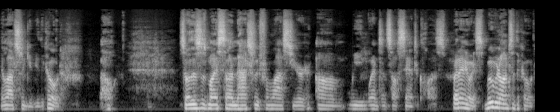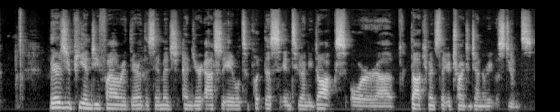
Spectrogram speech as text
it'll actually give you the code. Oh, so this is my son actually from last year. Um, we went and saw Santa Claus. But anyways, moving on to the code. There's your PNG file right there, this image, and you're actually able to put this into any docs or uh, documents that you're trying to generate with students.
